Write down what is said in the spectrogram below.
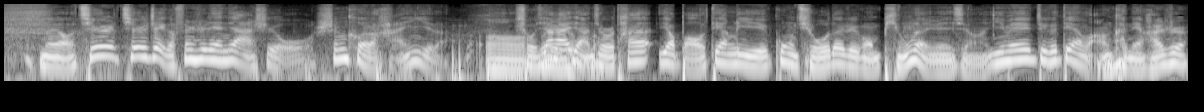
没有，其实其实这个分时电价是有深刻的含义的。哦。首先来讲，就是是它要保电力供求的这种平稳运行，因为这个电网肯定还是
